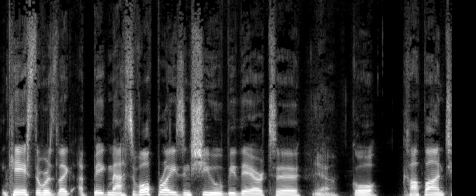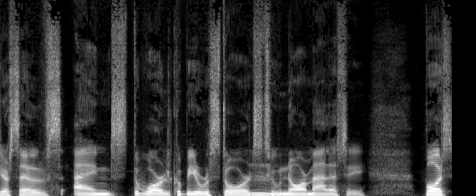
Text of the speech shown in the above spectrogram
in case there was like a big massive uprising, she would be there to Yeah, go cop onto yourselves and the world could be restored to normality. But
